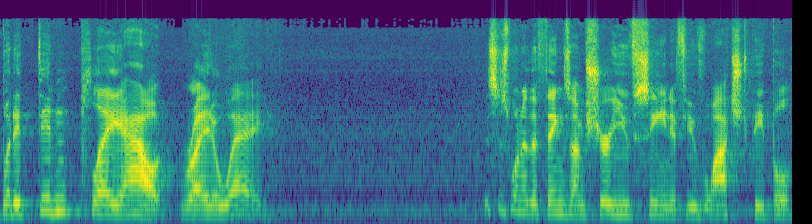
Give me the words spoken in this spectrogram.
but it didn't play out right away. This is one of the things I'm sure you've seen if you've watched people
